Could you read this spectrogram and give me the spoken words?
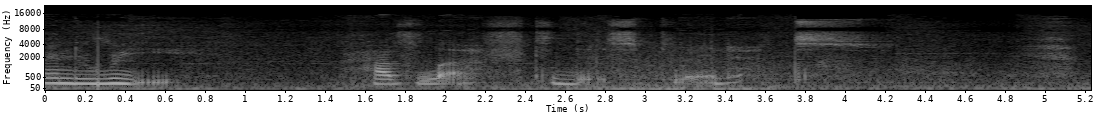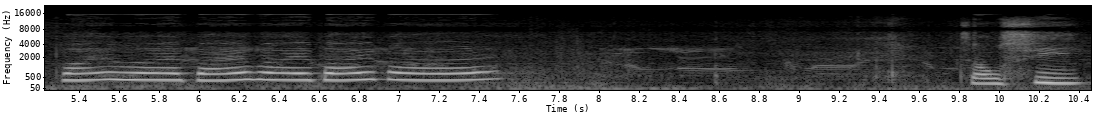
And we have left this planet. Bye bye bye bye bye bye. So I'll see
